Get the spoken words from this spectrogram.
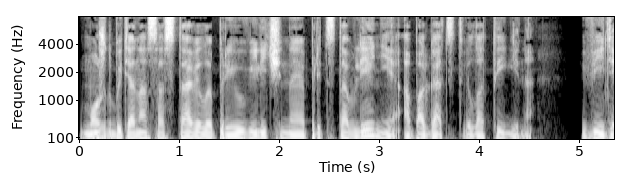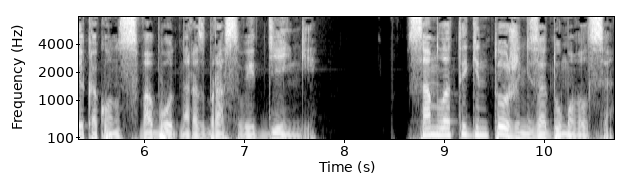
Может быть, она составила преувеличенное представление о богатстве Латыгина, видя, как он свободно разбрасывает деньги. Сам Латыгин тоже не задумывался,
